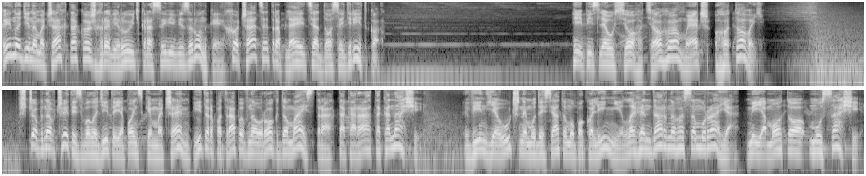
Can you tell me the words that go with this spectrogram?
Іноді на мечах також гравірують красиві візерунки, хоча це трапляється досить рідко. І після усього цього меч готовий. Щоб навчитись володіти японським мечем, Пітер потрапив на урок до майстра Такара Таканаші. Він є учнем у 10-му поколінні легендарного самурая Міямото Мусаші.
